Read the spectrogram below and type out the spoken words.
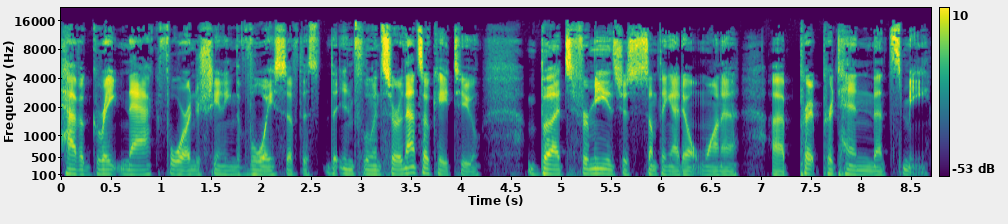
have a great knack for understanding the voice of the, the influencer, and that's okay too. But for me, it's just something I don't want to uh, pre- pretend that's me.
